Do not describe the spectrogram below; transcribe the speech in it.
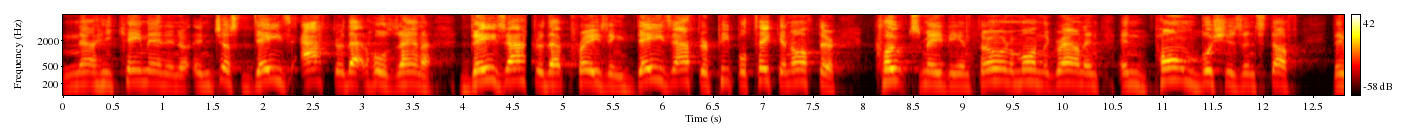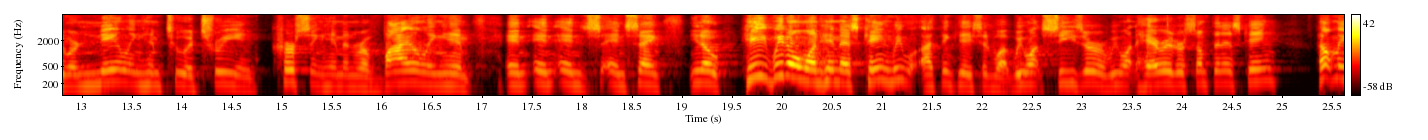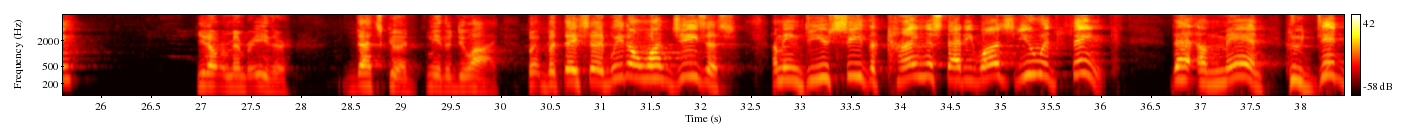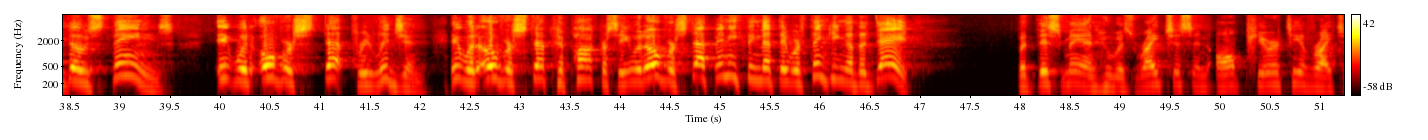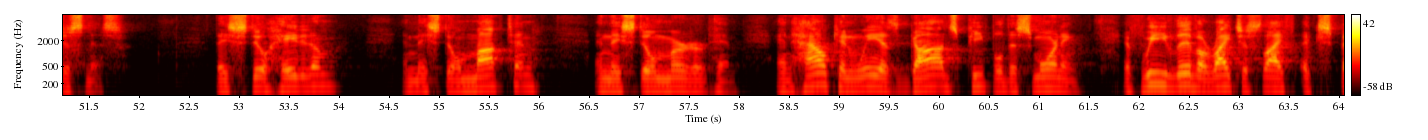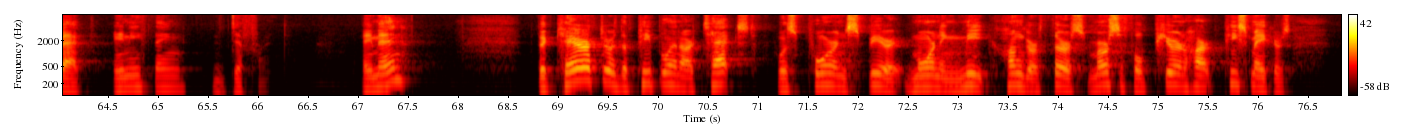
Now he came in, and, uh, and just days after that Hosanna, days after that praising, days after people taking off their coats maybe and throwing them on the ground and, and palm bushes and stuff, They were nailing him to a tree and cursing him and reviling him and, and, and, and saying, you know, he, we don't want him as king. We, I think they said, what? We want Caesar or we want Herod or something as king. Help me. You don't remember either. That's good. Neither do I. But, but they said, we don't want Jesus. I mean, do you see the kindness that he was? You would think that a man who did those things, it would overstep religion. It would overstep hypocrisy. It would overstep anything that they were thinking of the day. But this man who was righteous in all purity of righteousness, they still hated him and they still mocked him and they still murdered him. And how can we, as God's people this morning, if we live a righteous life, expect anything different? Amen? The character of the people in our text was poor in spirit, mourning, meek, hunger, thirst, merciful, pure in heart, peacemakers.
